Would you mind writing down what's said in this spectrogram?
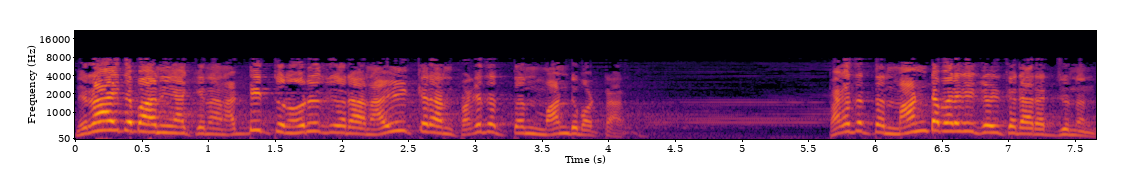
நிராயுதபாணியாக்கினான் அடித்து நொறுக்குகிறான் அழிக்கிறான் பகதத்தன் மாண்டுபட்டான் பகதத்தன் மாண்ட பிறகு கேட்கிறார் அர்ஜுனன்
